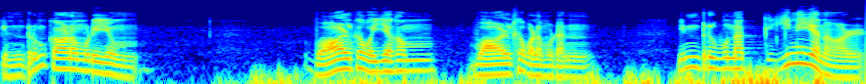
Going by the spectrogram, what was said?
இன்றும் காண முடியும். வாழ்க வையகம் வாழ்க வளமுடன். இன்று உனக்கு இனிய நாள்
